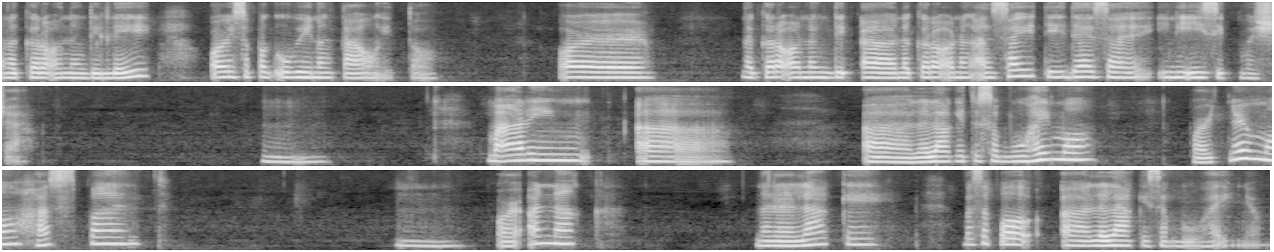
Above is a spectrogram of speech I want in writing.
na nagkaroon ng delay or sa pag-uwi ng taong ito. Or nagkaroon ng uh, nagkaroon ng anxiety dahil sa iniisip mo siya. Hmm. maaring uh, uh, lalaki to sa buhay mo, partner mo, husband, hmm, or anak na lalaki. Basta po uh, lalaki sa buhay nyo.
